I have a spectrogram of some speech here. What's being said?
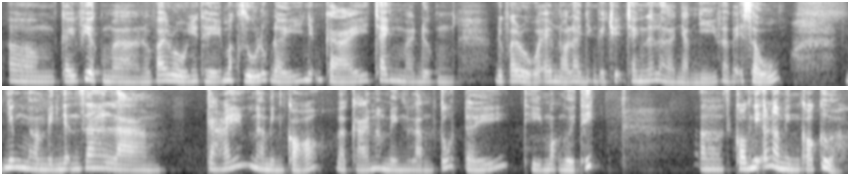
Uh, cái việc mà nó viral như thế mặc dù lúc đấy những cái tranh mà được được viral của em nó là những cái chuyện tranh rất là nhảm nhí và vẽ xấu nhưng mà mình nhận ra là cái mà mình có và cái mà mình làm tốt đấy thì mọi người thích. À, có nghĩa là mình có cửa.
